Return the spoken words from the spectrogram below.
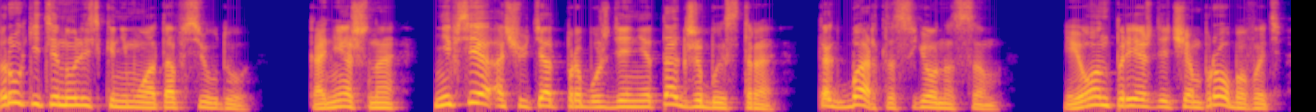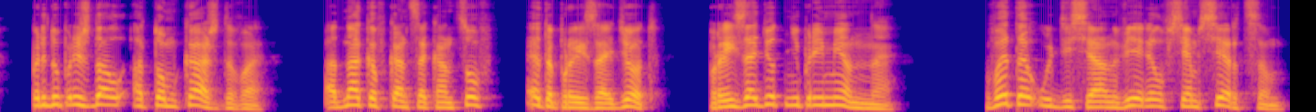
Руки тянулись к нему отовсюду. Конечно, не все ощутят пробуждение так же быстро, как Барта с Йонасом. И он, прежде чем пробовать, предупреждал о том каждого. Однако, в конце концов, это произойдет. Произойдет непременно. В это Ульдисиан верил всем сердцем,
